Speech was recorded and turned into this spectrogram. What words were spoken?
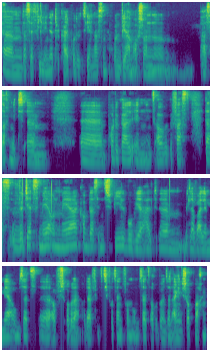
ähm, dass wir viel in der Türkei produzieren lassen. Und wir haben auch schon ähm, ein paar Sachen mit ähm, äh, Portugal in, ins Auge gefasst. Das wird jetzt mehr und mehr, kommt das ins Spiel, wo wir halt ähm, mittlerweile mehr Umsatz äh, auf oder, oder 50 Prozent vom Umsatz auch über unseren eigenen Shop machen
